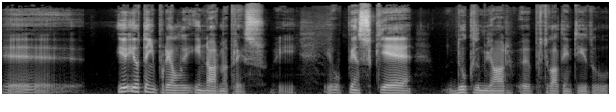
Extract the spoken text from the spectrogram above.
É, eu, eu, tenho por ele enorme apreço e eu penso que é do que de melhor eh, Portugal tem tido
